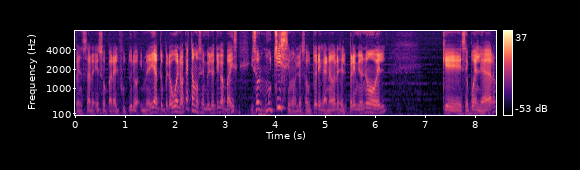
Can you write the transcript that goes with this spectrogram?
Pensar eso para el futuro inmediato. Pero bueno, acá estamos en Biblioteca País y son muchísimos los autores ganadores del premio Nobel que se pueden leer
